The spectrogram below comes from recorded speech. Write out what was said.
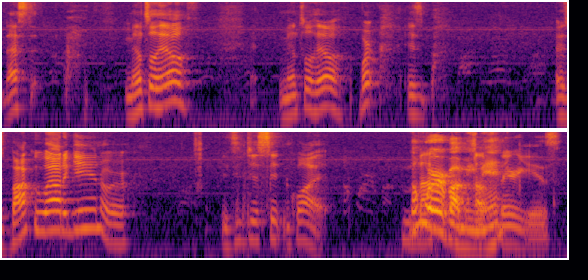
That's the, mental health. Mental health. What is is Baku out again, or is he just sitting quiet? Don't worry about me, Oh, man. there he is.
